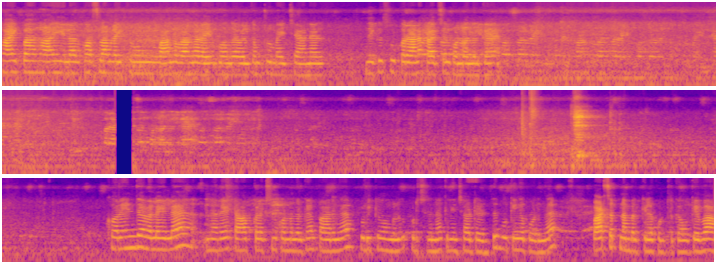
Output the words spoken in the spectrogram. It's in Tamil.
ஹாய்ப்பா ஹாய் எல்லாருக்கும் அஸ்லாம் வலைக்கும் வாங்க வாங்க லைவ் போங்க. வெல்கம் டு மை சேனல் இன்றைக்கி சூப்பரான கலெக்ஷன் கொண்டு வந்திருக்கேன். குறைந்த விலையில் நிறைய டாப் கலெக்ஷன் கொண்டு வந்திருக்கேன். பாருங்கள் பிடிக்கும் உங்களுக்கு பிடிச்சதுன்னா ஸ்க்ரீன்ஷாட் எடுத்து புக்கிங்கை போடுங்க. வாட்ஸ்அப் நம்பர் கீழே கொடுத்துருக்கேன் ஓகேவா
